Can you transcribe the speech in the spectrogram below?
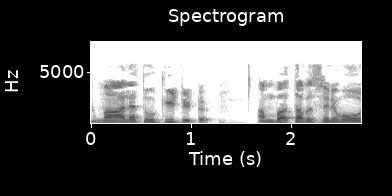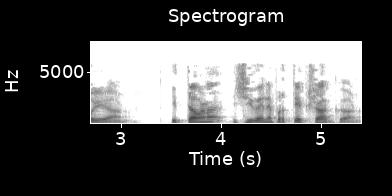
മാല തൂക്കിയിട്ടിട്ട് അമ്പ തപസ്സിന് പോവുകയാണ്. ഇത്തവണ ശിവനെ പ്രത്യക്ഷാക്കുകയാണ്.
